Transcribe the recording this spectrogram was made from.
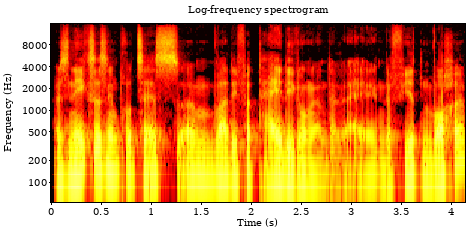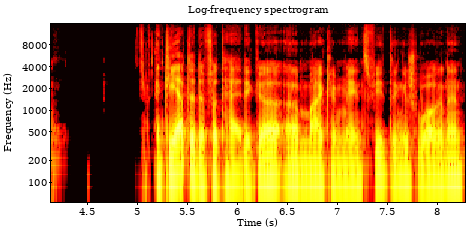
Als nächstes im Prozess ähm, war die Verteidigung an der Reihe. In der vierten Woche erklärte der Verteidiger äh, Michael Mansfield den Geschworenen,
